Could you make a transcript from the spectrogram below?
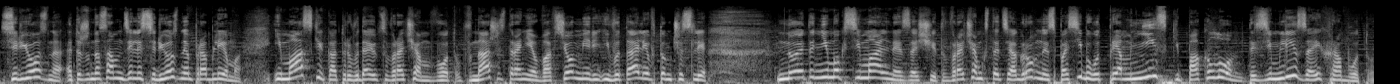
Серьезно, это же на самом деле серьезная проблема. И маски, которые выдаются врачам вот в нашей стране, во всем мире и в Италии в том числе, но это не максимальная защита. Врачам, кстати, огромное спасибо. Вот прям низкий поклон до земли за их работу.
